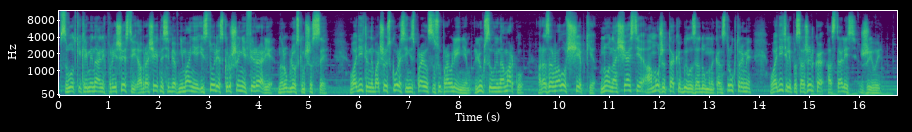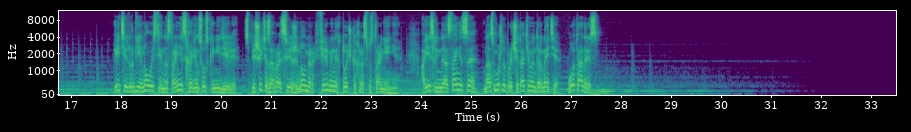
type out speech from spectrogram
В сводке криминальных происшествий обращает на себя внимание история с крушением Феррари на Рублевском шоссе. Водитель на большой скорости не справился с управлением. Люксовую иномарку разорвало в щепки, но на счастье, а может так и было задумано конструкторами, водитель и пассажирка остались живы. Эти и другие новости на страницах Одинцовской недели. Спешите забрать свежий номер в фирменных точках распространения. А если не достанется, нас можно прочитать в интернете. Вот адрес –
